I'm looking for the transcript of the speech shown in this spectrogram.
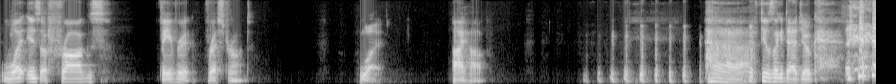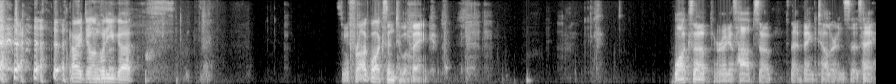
What is a frog's favorite restaurant? What? IHOP. Ah, feels like a dad joke. All right, Dillon, what do you got? So a frog walks into a bank. Walks up, or I guess hops up to that bank teller and says, Hey,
